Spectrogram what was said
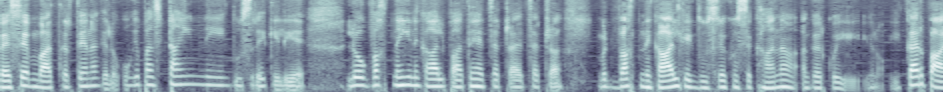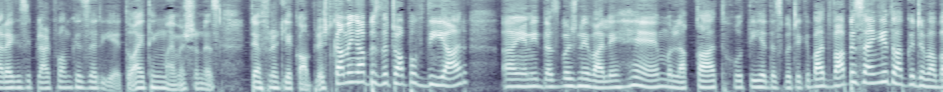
वैसे हम बात करते हैं ना कि लोगों के पास टाइम नहीं एक दूसरे के लिए। लोग वक्त नहीं निकाल पाते हैं एक्सेट्रा एक्सेट्रा बट वक्त निकाल के एक दूसरे को सिखाना अगर कोई यू नो कर पा रहा है किसी प्लेटफॉर्म के ज़रिए तो I think my mission is definitely accomplished coming up is the top of the hour यानी दस बजने वाले हैं, मुलाकात होती है दस बजे के बाद। वापस आएँगे तो आपके जवाब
